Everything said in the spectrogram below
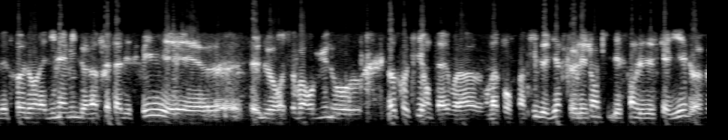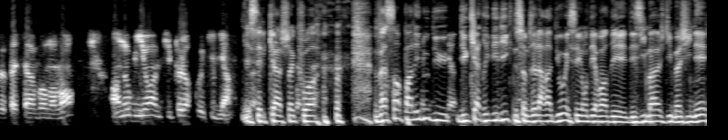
d'être dans la dynamique de notre état d'esprit et euh, de recevoir au mieux nos, notre clientèle. Voilà, on a pour principe de dire que les gens qui descendent les escaliers doivent passer un bon moment en oubliant un petit peu leur quotidien. Et c'est le cas à chaque fois. Vincent, parlez-nous du, du, cadre idyllique. Nous sommes à la radio, essayons d'y avoir des, des images, d'imaginer.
